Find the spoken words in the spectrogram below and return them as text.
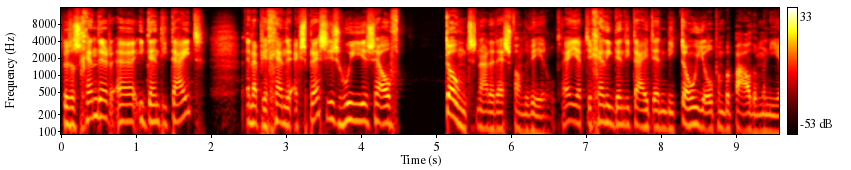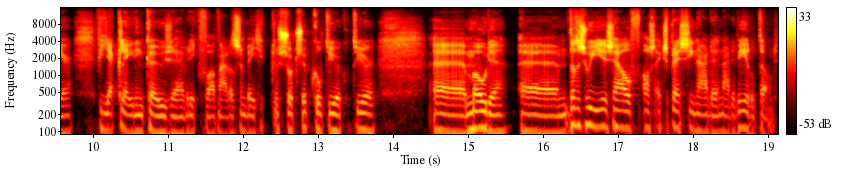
Dus als genderidentiteit. en dan heb je genderexpressie, dus hoe je jezelf toont naar de rest van de wereld. Je hebt je genderidentiteit en die toon je op een bepaalde manier via kledingkeuze, weet ik veel wat. Nou, dat is een beetje een soort subcultuur, cultuur, uh, mode. Uh, dat is hoe je jezelf als expressie naar de, naar de wereld toont.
